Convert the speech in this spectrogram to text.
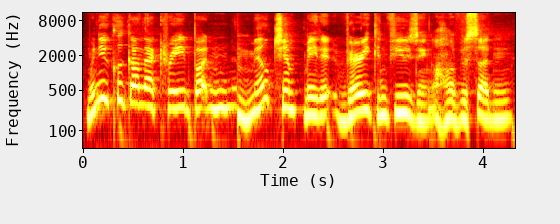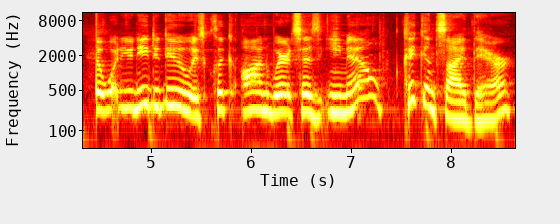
When you click on that create button, MailChimp made it very confusing all of a sudden. So what you need to do is click on where it says email, click inside there,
